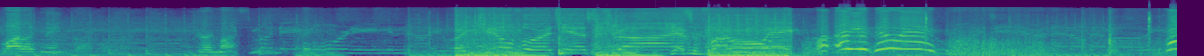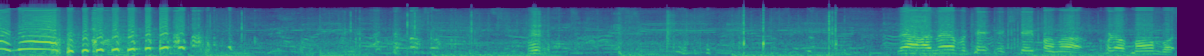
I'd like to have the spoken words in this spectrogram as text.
fly like an angel during my vacation. would kill for a chance to drive. Get so far away. What are you doing? Oh no! now I may have esca- escaped from uh, Cordale's mom, but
